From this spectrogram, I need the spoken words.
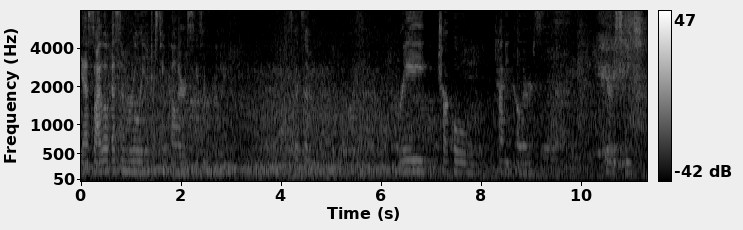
Yeah, Silo has some really interesting colors. These are really, it's got some gray charcoal tabby colors. Very sweet.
